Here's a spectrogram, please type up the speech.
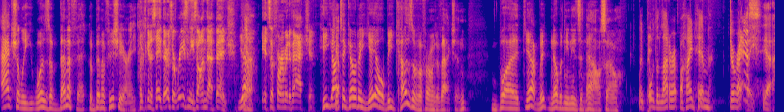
actually was a benefit, a beneficiary. I was going to say, there's a reason he's on that bench. Yeah, Yeah. It's affirmative action. he got Yep. to go to Yale because of affirmative action. But yeah, but nobody needs it now. So We pulled the ladder up behind him directly. Yes. Yeah.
